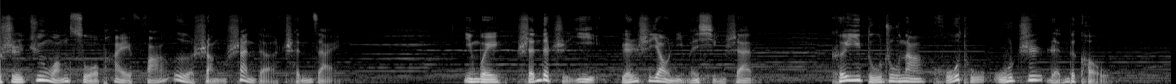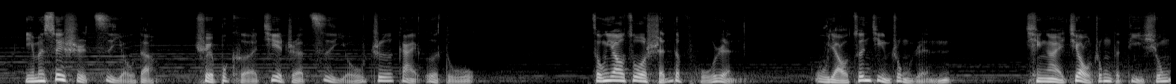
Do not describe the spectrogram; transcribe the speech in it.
是君王所派罚恶赏善的臣宰。因为神的旨意原是要你们行善，可以堵住那糊涂无知人的口。你们虽是自由的，却不可借着自由遮盖恶毒。总要做神的仆人，务要尊敬众人，亲爱教中的弟兄，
